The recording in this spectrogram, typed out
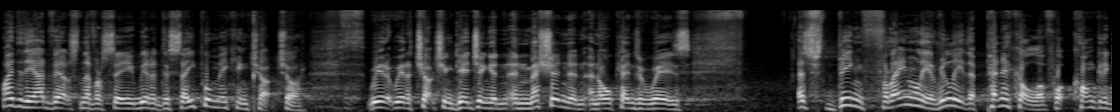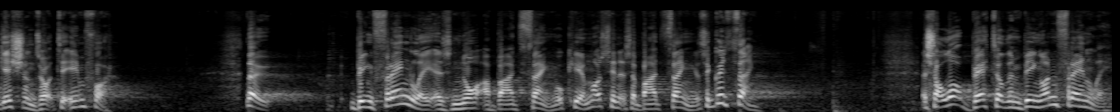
Why do the adverts never say we're a disciple making church or we're, we're a church engaging in, in mission in, in all kinds of ways? Is being friendly really the pinnacle of what congregations ought to aim for? Now, being friendly is not a bad thing. Okay, I'm not saying it's a bad thing, it's a good thing. It's a lot better than being unfriendly.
